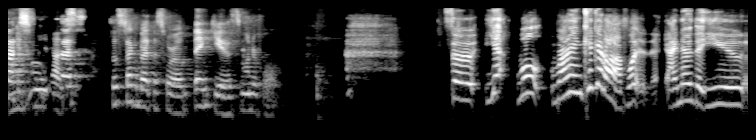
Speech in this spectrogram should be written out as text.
Really. Sucks. So let's talk about this world. Thank you. It's wonderful. So yeah, well, Ryanne, kick it off. What I know that you,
